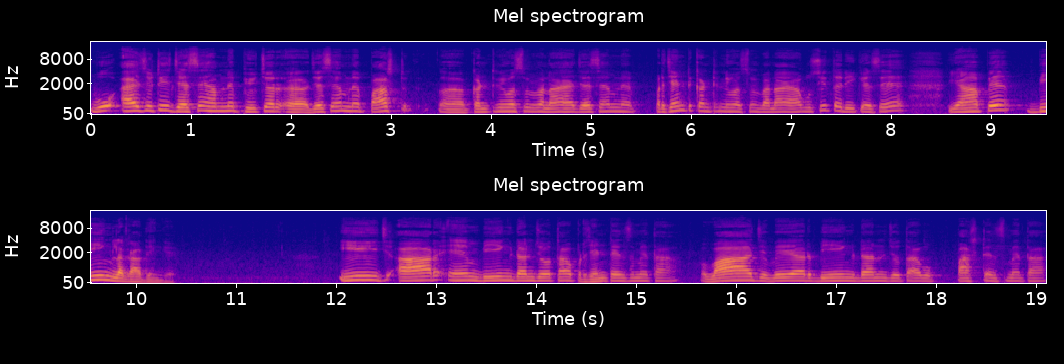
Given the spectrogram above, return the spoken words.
वो एज इट इज़ जैसे हमने फ्यूचर जैसे हमने पास्ट कंटिन्यूस में बनाया है, जैसे हमने प्रेजेंट कंटिन्यूस में बनाया है, उसी तरीके से यहाँ पे बीइंग लगा देंगे। Is are am being done जो था वो प्रेजेंट टेंस में था। वाज वेयर बीइंग डन जो था वो पास्ट टेंस में था।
